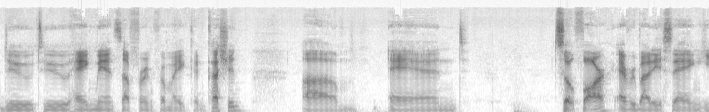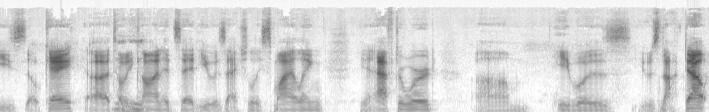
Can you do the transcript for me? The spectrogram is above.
due to Hangman suffering from a concussion. Um, and so far, everybody is saying he's okay. Uh, Tony Khan had said he was actually smiling you know, afterward. Um, he was he was knocked out,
